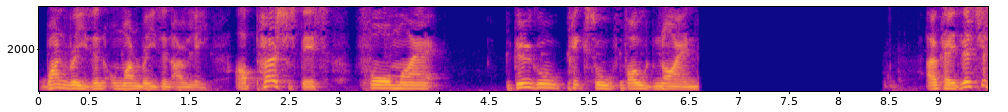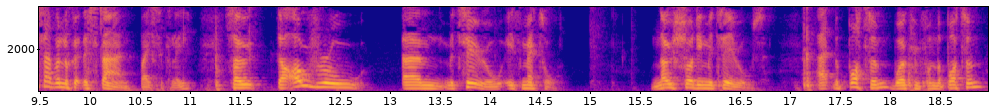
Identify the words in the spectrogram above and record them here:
one reason and one reason only. I purchased this for my Google Pixel Fold 9 Okay, let's just have a look at the stand, basically. So the overall um, material is metal. No shoddy materials. At the bottom, working from the bottom,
